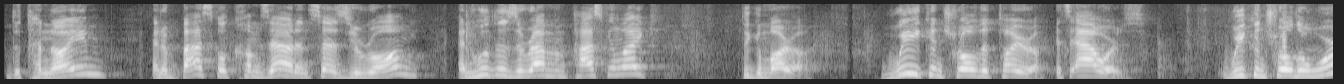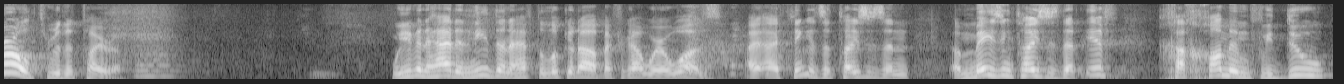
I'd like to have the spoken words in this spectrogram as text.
the Tanaim and a Baskel comes out and says you're wrong. And who does the Rambam Paskin like? The Gemara. We control the Torah. It's ours. We control the world through the Torah. We even had a Nidan, I have to look it up, I forgot where it was. I, I think it's a Taisis, and amazing Taisis that if Chachamim, if we do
